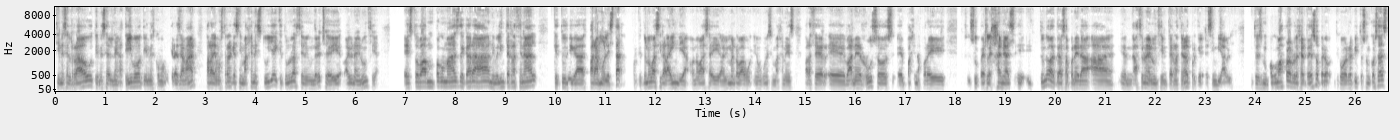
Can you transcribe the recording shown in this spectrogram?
tienes el RAW, tienes el negativo, tienes como quieras llamar, para demostrar que esa imagen es tuya y que tú no le has tenido ningún derecho y ahí hay una denuncia. Esto va un poco más de cara a, nivel internacional que tú digas para molestar, porque tú no vas a ir a la India o no vas a ir, a mí me han robado algunas imágenes para hacer eh, banners rusos, eh, páginas por ahí súper lejanas, y tú no te vas a poner a, hacer una denuncia internacional porque es inviable. Entonces, un poco más para protegerte de eso, pero como repito, son cosas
